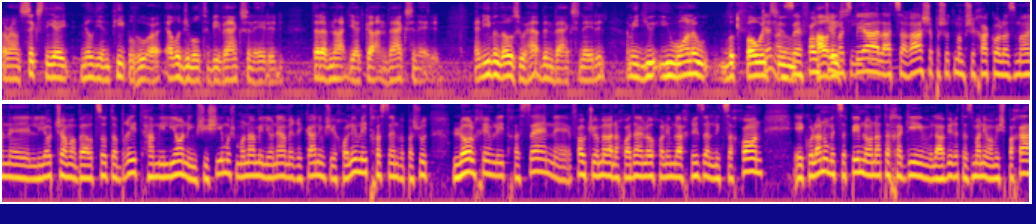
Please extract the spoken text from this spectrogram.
around 68 million people who are eligible to be vaccinated that have not yet gotten vaccinated. And even those who have been vaccinated I mean, you, you want to look forward כן, to אז אה, פאוצ'י מצביע על ההצהרה שפשוט ממשיכה כל הזמן uh, להיות שם בארצות הברית. המיליונים, 68 מיליוני אמריקנים שיכולים להתחסן ופשוט לא הולכים להתחסן. Uh, פאוצ'י אומר, אנחנו עדיין לא יכולים להכריז על ניצחון. Uh, כולנו מצפים לעונת החגים, להעביר את הזמן עם המשפחה,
